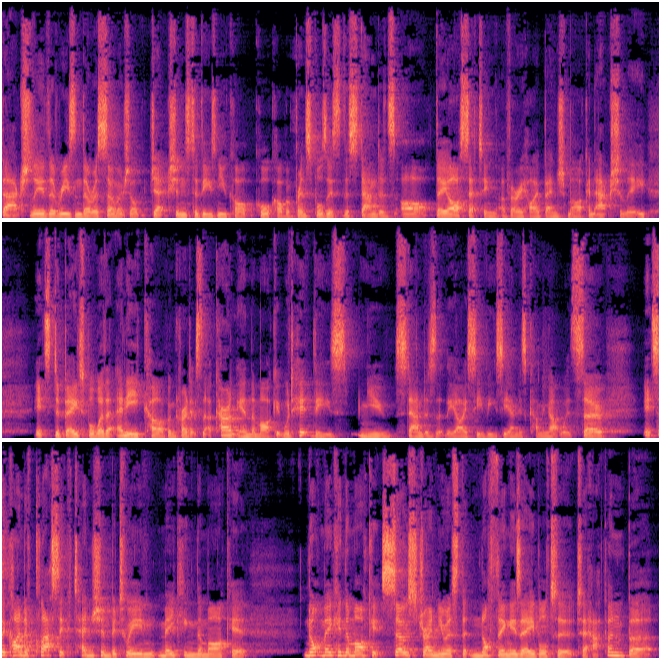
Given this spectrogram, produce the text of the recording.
that actually the reason there are so much objections to these new core carbon principles is the standards are they are setting a very high benchmark, and actually it's debatable whether any carbon credits that are currently in the market would hit these new standards that the ICVCM is coming up with. So it's a kind of classic tension between making the market not making the market so strenuous that nothing is able to to happen, but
